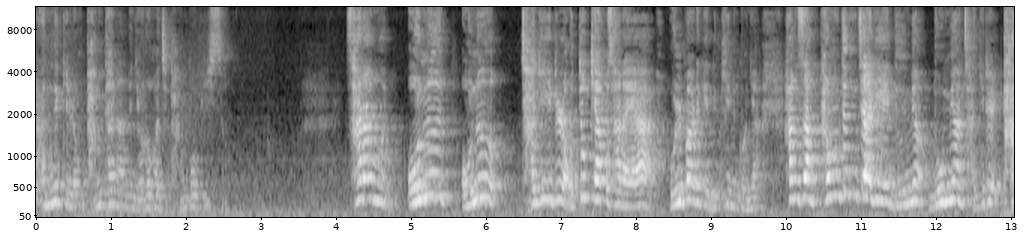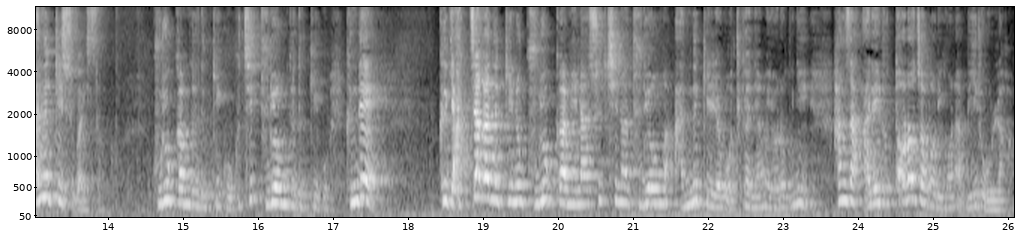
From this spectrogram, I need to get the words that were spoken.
안 느끼려고 방탄하는 여러 가지 방법이 있어. 사람은 어느 어느 자기를 어떻게 하고 살아야 올바르게 느끼는 거냐? 항상 평등 자리에 놓으면, 놓으면 자기를 다 느낄 수가 있어. 굴욕감도 느끼고, 그치? 두려움도 느끼고. 근데 그 약자가 느끼는 굴욕감이나 수치나 두려움을 안 느끼려고 어떻게 하냐면 여러분이 항상 아래로 떨어져 버리거나 위로 올라가.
